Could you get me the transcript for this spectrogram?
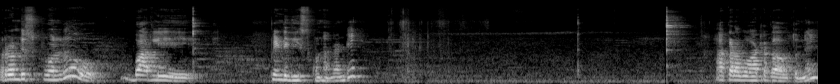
రెండు స్పూన్లు బార్లీ పిండి తీసుకున్నానండి. అక్కడ వాటర్ కాగుతున్నాయి.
